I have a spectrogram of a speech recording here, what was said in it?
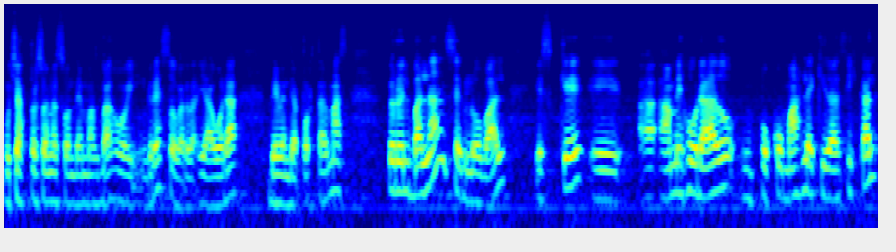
Muchas personas son de más bajo ingreso, ¿verdad? Y ahora deben de aportar más. Pero el balance global es que eh, ha, mejorado un poco más la equidad fiscal.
